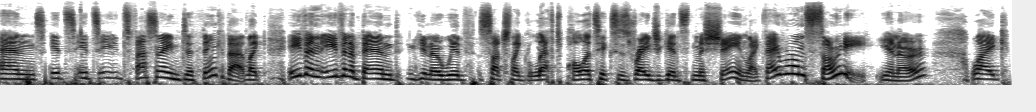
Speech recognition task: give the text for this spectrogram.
and it's it's it's fascinating to think that like even even a band you know with such like left politics as Rage Against the Machine, like they were on Sony, you know, like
